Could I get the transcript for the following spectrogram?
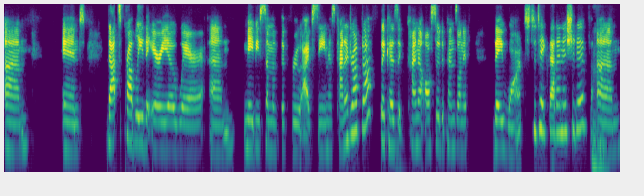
Um, and that's probably the area where um, maybe some of the fruit I've seen has kind of dropped off because it kind of also depends on if they want to take that initiative mm-hmm. um,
